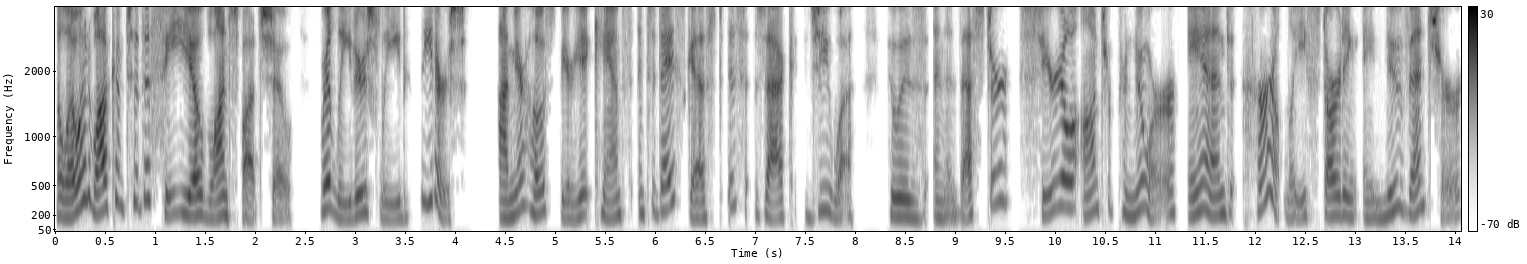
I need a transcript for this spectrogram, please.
Hello and welcome to the CEO Blind Spot Show, where leaders lead leaders. I'm your host, Birgit Kamps, and today's guest is Zac Jiwa, who is an investor, serial entrepreneur, and currently starting a new venture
